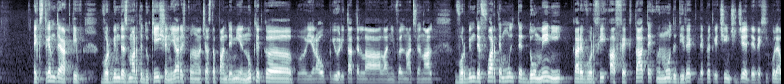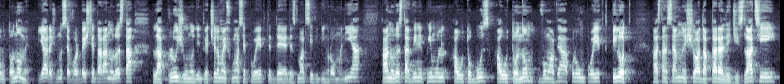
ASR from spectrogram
extrem de activ. Vorbim de Smart Education, iarăși până în această pandemie. Nu cred că uh, era o prioritate la, la nivel național. Vorbim de foarte multe domenii care vor fi afectate în mod direct de către 5G, de vehicule autonome. Iarăși, nu se vorbește, dar anul ăsta la Cluj, unul dintre cele mai frumoase proiecte de, de Smart City din România, anul ăsta vine primul autobuz autonom. Vom avea acolo un proiect pilot Asta înseamnă și o adaptare a legislației,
